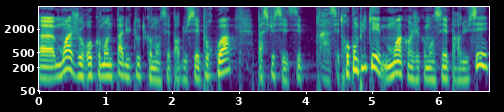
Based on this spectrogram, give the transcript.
euh, moi je recommande pas du tout de commencer par du C. Pourquoi? Parce que c'est c'est c'est trop compliqué. Moi quand j'ai commencé par du C,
